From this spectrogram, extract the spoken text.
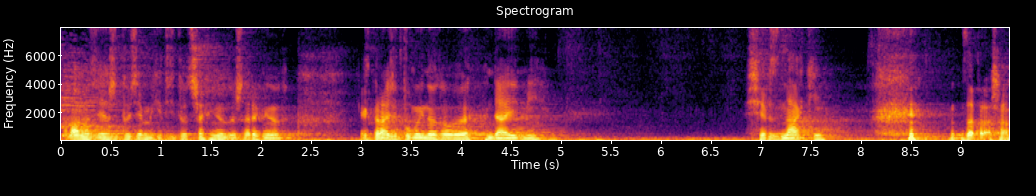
no mam nadzieję, że dojdziemy kiedyś do 3 minut, do 4 minut. Jak na razie dwuminutowy daje mi się w znaki. Zapraszam.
